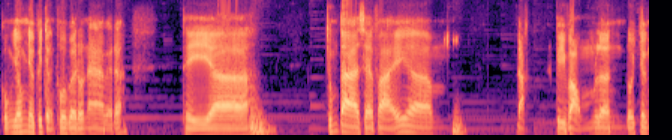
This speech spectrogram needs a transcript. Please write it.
cũng giống như cái trận thua Verona vậy đó thì uh, chúng ta sẽ phải uh, đặt kỳ vọng lên đôi chân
